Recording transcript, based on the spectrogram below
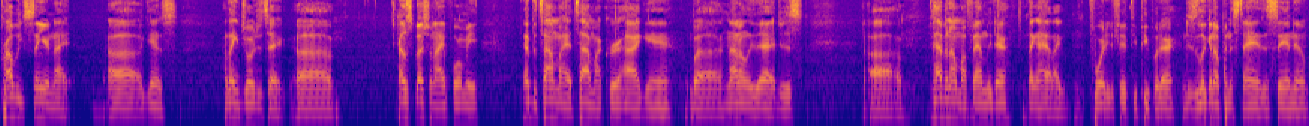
probably senior night uh, against, I think Georgia Tech. Uh, that was a special night for me. At the time, I had tied my career high again, but uh, not only that, just uh, having all my family there. I think I had like 40 to 50 people there. Just looking up in the stands and seeing them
